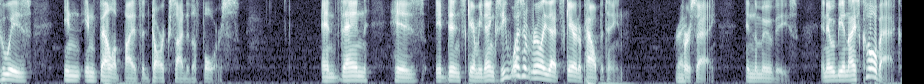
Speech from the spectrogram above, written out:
who is in, enveloped by the dark side of the force. And then his it didn't scare me then cuz he wasn't really that scared of Palpatine right. per se in the movies. And it would be a nice callback.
